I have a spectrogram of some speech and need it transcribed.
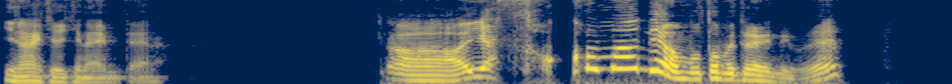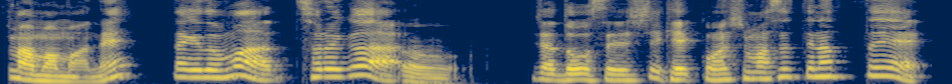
いなきゃいけないみたいなああいやそこまでは求めてないんだよね。まあまあまあね。だけどまあそれが、うん。じゃあ同棲して結婚しますってなって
